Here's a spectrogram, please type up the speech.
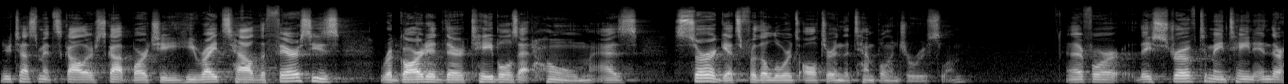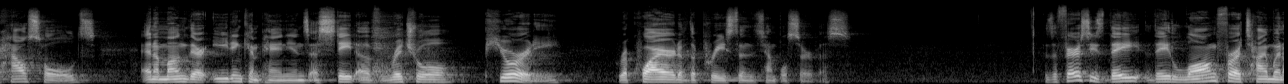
New Testament scholar Scott Bartchy, he writes how the Pharisees regarded their tables at home as surrogates for the Lord's altar in the temple in Jerusalem. And therefore, they strove to maintain in their households and among their eating companions a state of ritual purity required of the priest in the temple service. Because the Pharisees, they, they long for a time when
